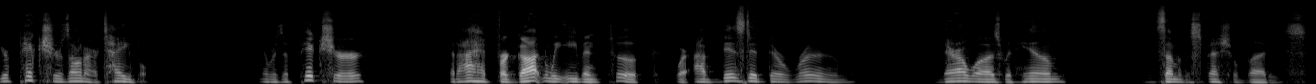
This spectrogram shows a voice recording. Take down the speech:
your picture's on our table. There was a picture that I had forgotten we even took where I visited their room. And there I was with him and some of the special buddies.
